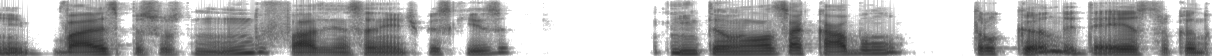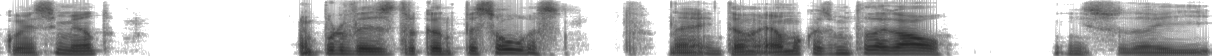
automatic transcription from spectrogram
e várias pessoas do mundo fazem essa linha de pesquisa, então elas acabam trocando ideias, trocando conhecimento e por vezes trocando pessoas, né? Então é uma coisa muito legal isso daí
